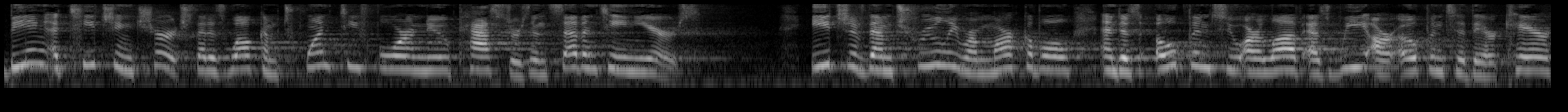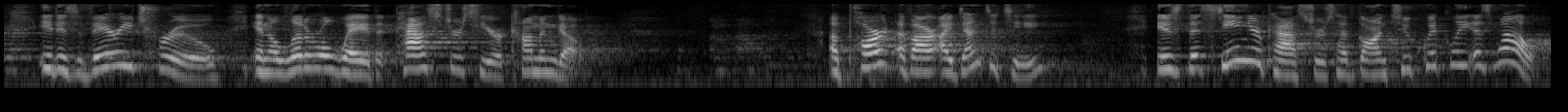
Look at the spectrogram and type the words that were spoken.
Being a teaching church that has welcomed 24 new pastors in 17 years each of them truly remarkable and as open to our love as we are open to their care. It is very true, in a literal way, that pastors here come and go. A part of our identity is that senior pastors have gone too quickly as well.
